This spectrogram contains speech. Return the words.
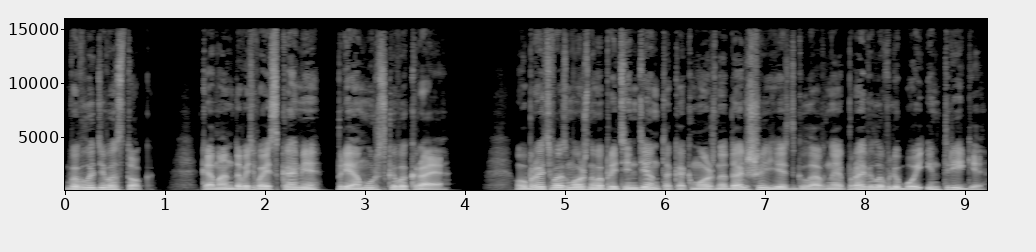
во Владивосток, командовать войсками Приамурского края. Убрать возможного претендента как можно дальше есть главное правило в любой интриге.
